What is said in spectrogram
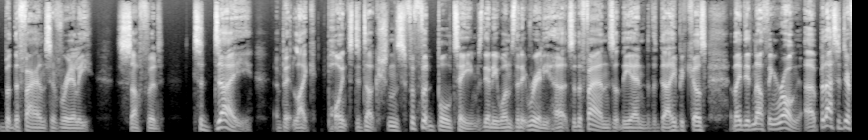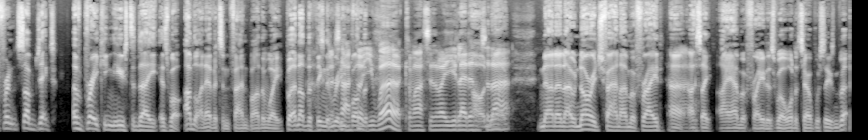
but the fans have really suffered today. A bit like points deductions for football teams. The only ones that it really hurts are the fans at the end of the day because they did nothing wrong. Uh, but that's a different subject of breaking news today as well. I'm not an Everton fan, by the way, but another thing that really say, I bothered. thought you were, Martin, the way you led into oh, no. that. No, no, no. Norwich fan, I'm afraid. Uh, I say I am afraid as well. What a terrible season. But,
